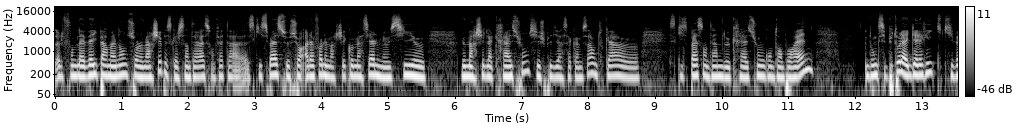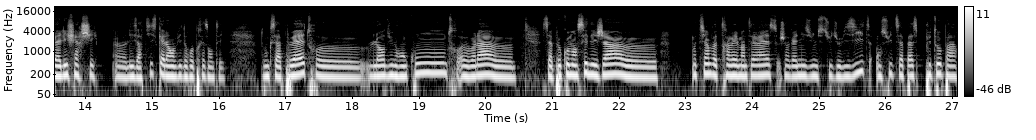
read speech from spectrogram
elles font de la veille permanente sur le marché parce qu'elles s'intéressent en fait à ce qui se passe sur à la fois le marché commercial mais aussi le marché de la création, si je peux dire ça comme ça, en tout cas euh, ce qui se passe en termes de création contemporaine. Donc c'est plutôt la galerie qui va aller chercher euh, les artistes qu'elle a envie de représenter. Donc ça peut être euh, lors d'une rencontre, voilà, ça peut commencer déjà tiens, votre travail m'intéresse, j'organise une studio visite. Ensuite, ça passe plutôt par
